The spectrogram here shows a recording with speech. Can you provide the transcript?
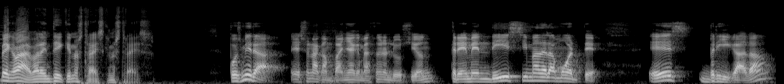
Venga, va, Valentín, ¿qué nos traes? ¿Qué nos traes? Pues mira, es una campaña que me hace una ilusión tremendísima de la muerte. Es Brigada.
